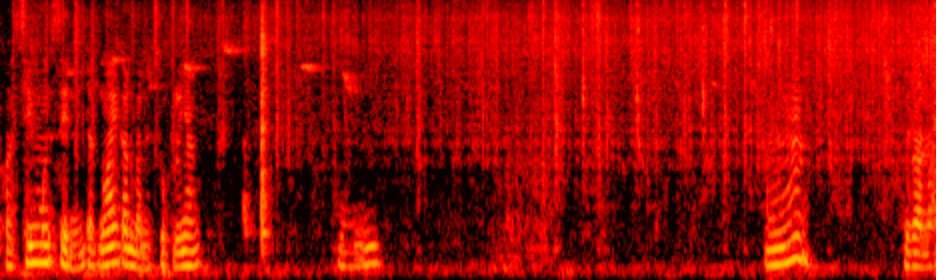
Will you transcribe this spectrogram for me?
ขอชิมมึงสินจากน้อยก่อนบัดนี้สุกหรือยังอืมอืมเดี๋ยวก่อนละ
